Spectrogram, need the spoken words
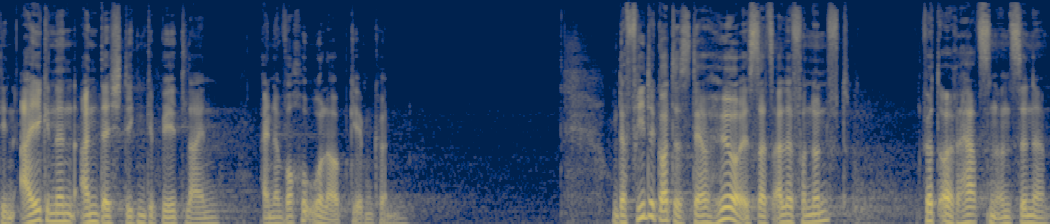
den eigenen andächtigen Gebetlein eine Woche Urlaub geben können. Und der Friede Gottes, der höher ist als alle Vernunft, wird eure Herzen und Sinne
